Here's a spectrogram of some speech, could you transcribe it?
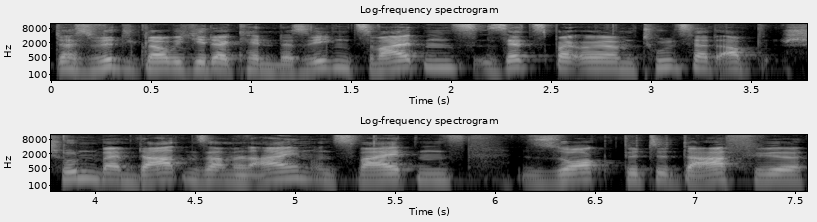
Das wird, glaube ich, jeder kennen. Deswegen zweitens, setzt bei eurem Toolsetup schon beim Datensammeln ein und zweitens, sorgt bitte dafür,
